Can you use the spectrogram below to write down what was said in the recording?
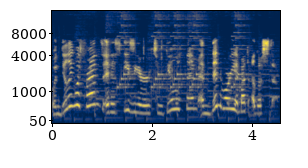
When dealing with friends, it is easier to deal with them and then worry about other stuff.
